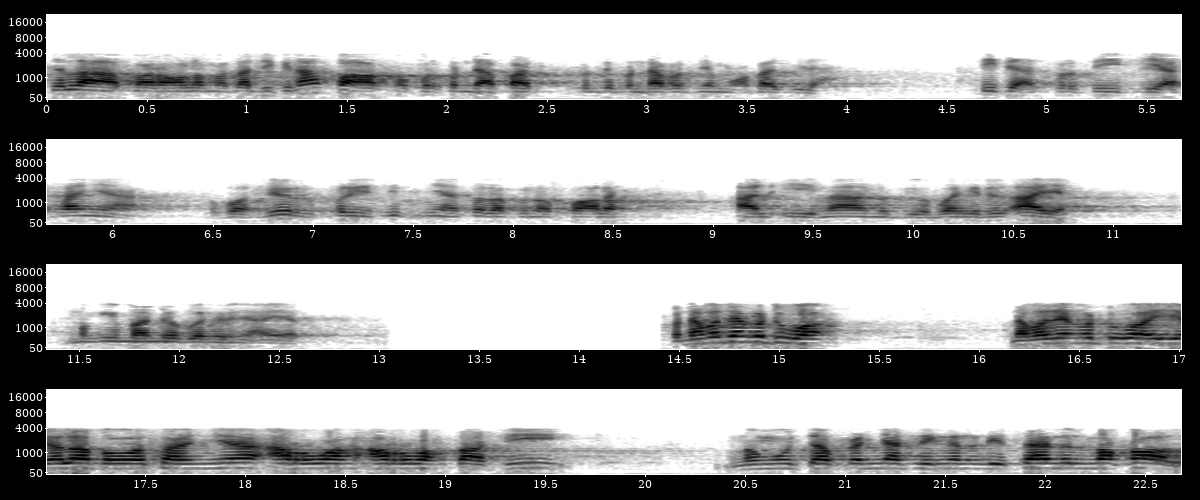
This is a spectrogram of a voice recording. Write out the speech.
celah para ulama tadi, kenapa kau berpendapat seperti pendapatnya Mu'tazilah? Tidak seperti biasanya Zahir prinsipnya salafun salih al-imanu bi zahiril ayat. Mengimani zahirnya ayat. Pendapat yang kedua. Pendapat yang kedua ialah bahwasanya arwah-arwah tadi mengucapkannya dengan lisanul maqal.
